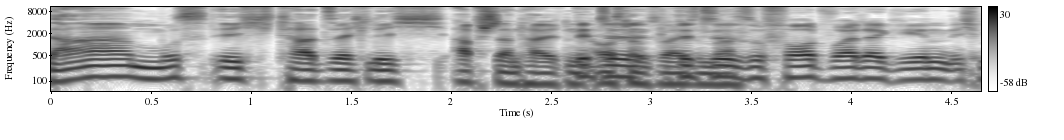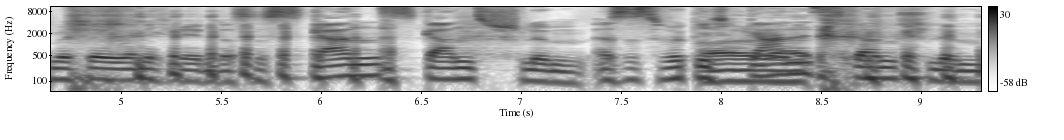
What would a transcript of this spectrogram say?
da muss ich tatsächlich Abstand halten, bitte, ausnahmsweise Bitte mal. sofort weitergehen. Ich möchte darüber nicht reden. Das ist ganz, ganz schlimm. Es ist wirklich Alright. ganz, ganz schlimm.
